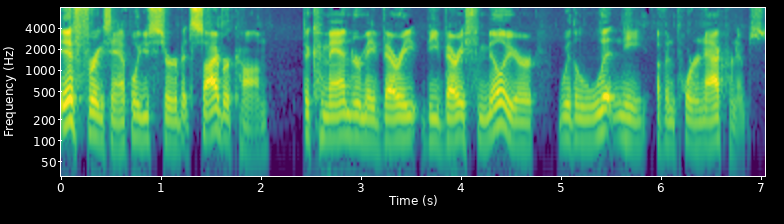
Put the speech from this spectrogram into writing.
If, for example, you serve at Cybercom, the commander may very, be very familiar with a litany of important acronyms.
